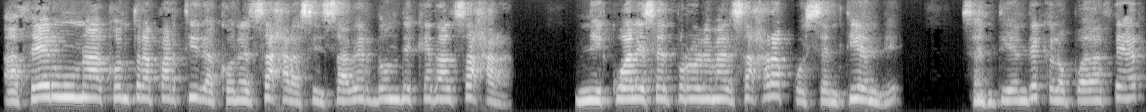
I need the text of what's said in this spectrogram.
hacer una contrapartida con el Sáhara sin saber dónde queda el Sáhara, ni cuál es el problema del Sáhara, pues se entiende, se entiende que lo puede hacer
